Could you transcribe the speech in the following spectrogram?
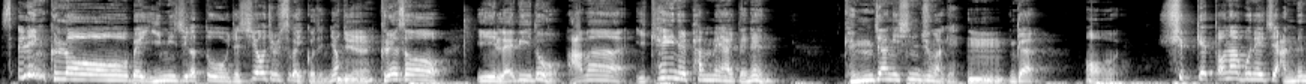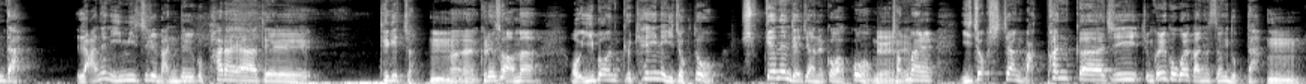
셀링 클럽의 이미지가 또 이제 씌워줄 수가 있거든요. 예. 그래서 이 레비도 아마 이 케인을 판매할 때는 굉장히 신중하게, 음. 그러니까 어 쉽게 떠나보내지 않는다라는 이미지를 만들고 팔아야 될 되겠죠. 음. 어, 예. 그래서 아마 어, 이번 그 케인의 이적도 쉽게는 되지 않을 것 같고 네네. 정말 이적 시장 막판까지 좀 끌고 갈 가능성이 높다. 음.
